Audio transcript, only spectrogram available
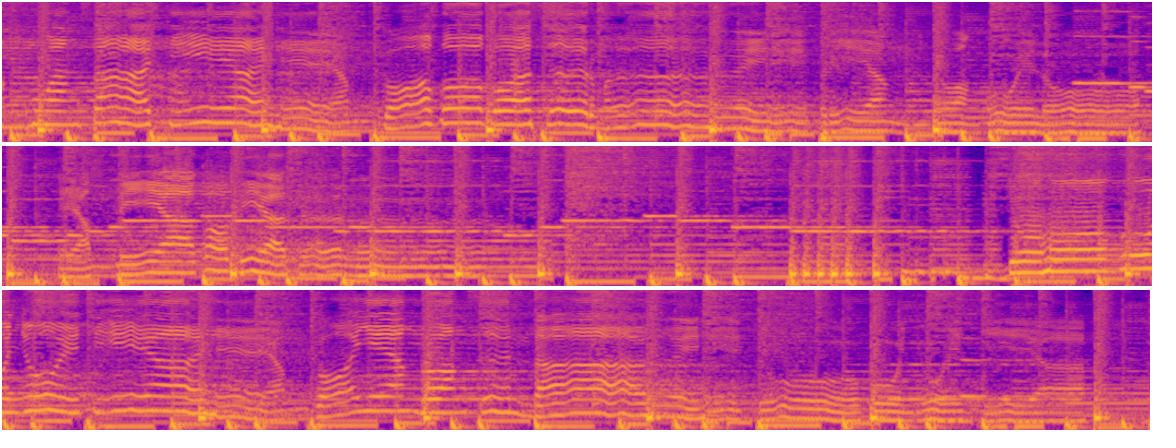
งห่วงสาเจียแหมก็ก็ก็เสือเมยเปรียงย่องอวยโลแหมเบียก็เบียเสือเมย จูกูยุยเจียแหมก็แยงรองซึ้นดาเฮ้ยจูกูยุยเจียแห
